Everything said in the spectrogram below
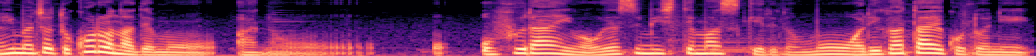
今ちょっとコロナでもあのオフラインはお休みしてますけれどもありがたいことに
